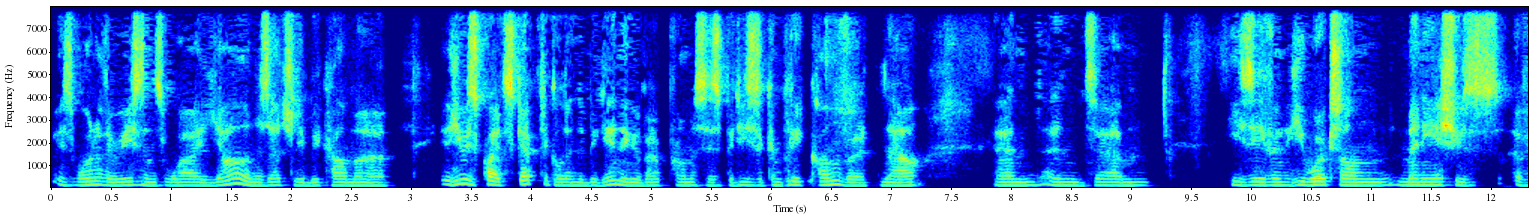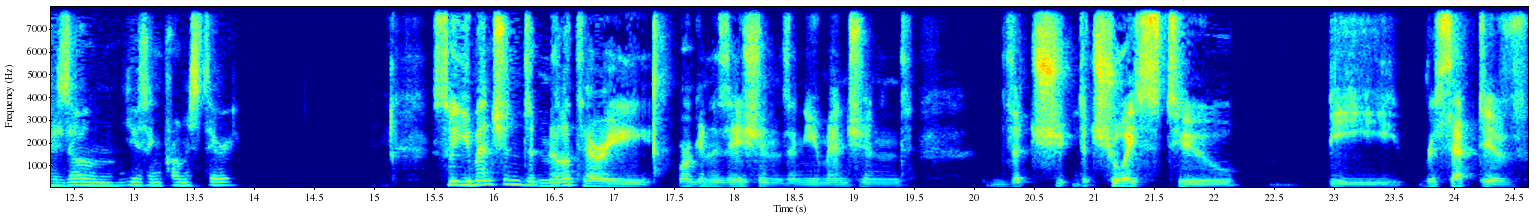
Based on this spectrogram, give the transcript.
is one of the reasons why Jan has actually become a. He was quite skeptical in the beginning about promises, but he's a complete convert now, and and um, he's even he works on many issues of his own using promise theory. So you mentioned military organizations, and you mentioned the ch- the choice to be receptive,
